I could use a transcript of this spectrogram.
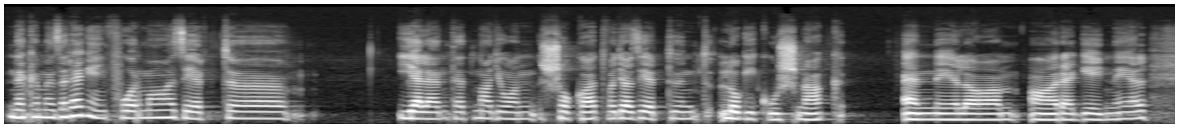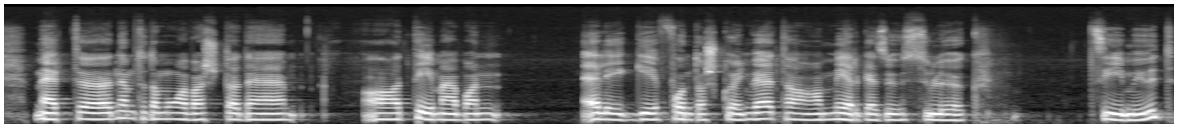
Nekem ez a regényforma azért jelentett nagyon sokat, vagy azért tűnt logikusnak ennél a, a regénynél, mert nem tudom, olvasta, de a témában eléggé fontos könyvet, a Mérgező szülők címűt,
